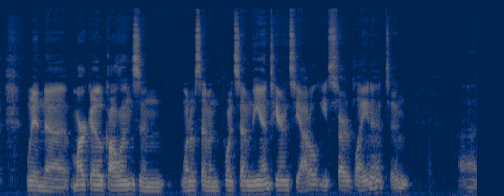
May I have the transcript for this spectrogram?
when uh, Marco Collins and 107.7 The End here in Seattle, he started playing it and uh,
